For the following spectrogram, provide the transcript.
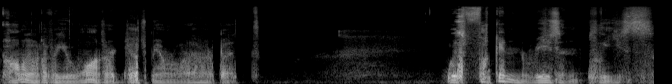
call me whatever you want or judge me or whatever, but with fucking reason, please.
